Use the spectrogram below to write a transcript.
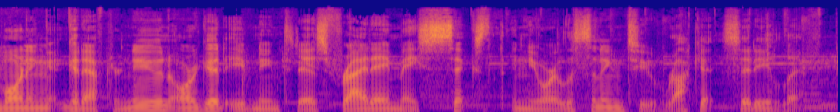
morning, good afternoon, or good evening. Today is Friday, May 6th, and you are listening to Rocket City Lift.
